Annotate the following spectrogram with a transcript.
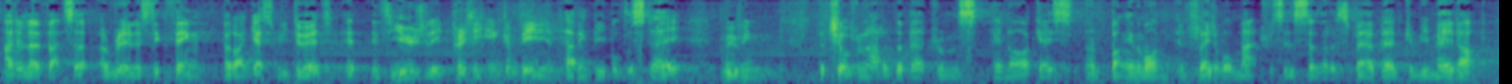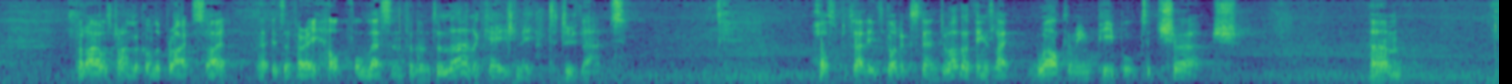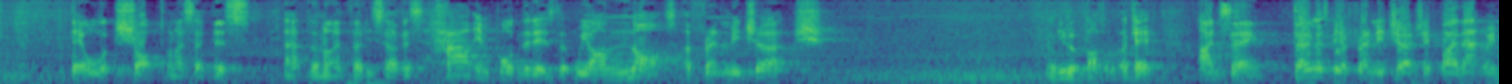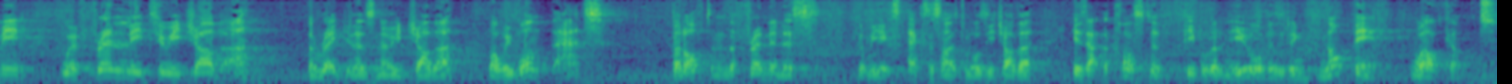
I don't know if that's a, a, realistic thing, but I guess we do it. it. It's usually pretty inconvenient having people to stay, moving the children out of the bedrooms, in our case, and bunging them on inflatable mattresses so that a spare bed can be made up. But I always try and look on the bright side. Uh, it's a very helpful lesson for them to learn occasionally to do that. Hospitality's got to extend to other things like welcoming people to church. Um, they all looked shocked when I said this at the 9:30 service. How important it is that we are not a friendly church. And you look puzzled. Okay, I'm saying don't let's be a friendly church if by that we mean we're friendly to each other, the regulars know each other. Well, we want that, but often the friendliness that we ex- exercise towards each other is at the cost of people that are new or visiting not being welcomed.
